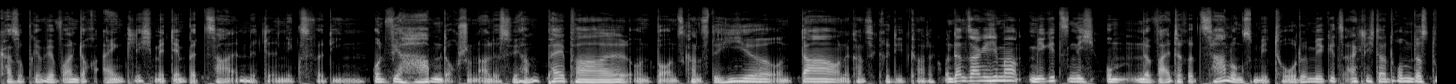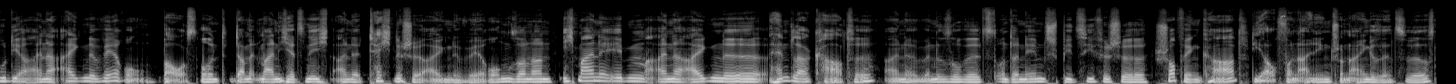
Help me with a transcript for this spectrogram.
Kasubke, wir wollen doch eigentlich mit dem Bezahlmittel nichts verdienen. Und wir haben doch schon alles. Wir haben PayPal und bei uns kannst du hier und da und da kannst du Kreditkarte. Und dann sage ich immer, mir geht's nicht um eine weitere Zahlungsmethode, mir geht's eigentlich darum, dass du dir eine eigene Währung baust. Und damit meine ich jetzt nicht eine technische eigene Währung, sondern ich meine eben eine eigene Händlerkarte, eine, wenn du so willst, unternehmensspezifische Shopping-Card, die auch von einigen schon eingesetzt wirst,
